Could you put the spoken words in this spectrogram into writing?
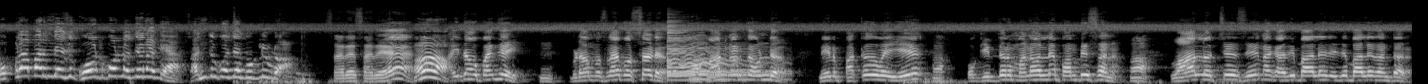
పప్పు వ్యాపారం చేసి కోటి కోట్లు వచ్చానాకే సంచులకు వచ్చే దుడ్లు ఇప్పుడు సరే సరే. అయితే ఓ పని చేయి. ఇప్పుడు ఆ ముసలాబ్ వస్తాడు. మాట్లాడుతూ ఉండు. నేను పక్కకు పోయి ఒక ఇద్దరు మనోళ్ళనే పంపిస్తాను. వాళ్ళు వచ్చేసి నాకు అది బాగాలేదు ఇది బాగాలేదు అంటారు.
